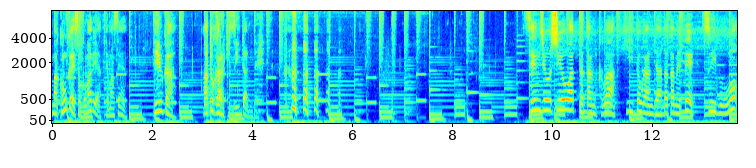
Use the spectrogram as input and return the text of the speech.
まあ今回そこまでやってません。っていうか後から気づいたんで。洗浄し終わったタンクはヒートガンで温めて水分を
